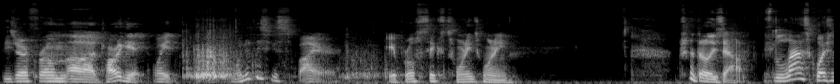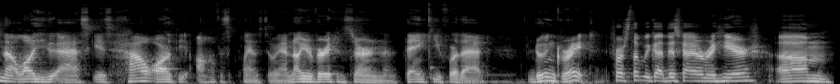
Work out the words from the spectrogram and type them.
These are from uh, Target. Wait, when did these expire? April 6, 2020. I'm just gonna throw these out. The last question that a lot of you ask is how are the office plants doing? I know you're very concerned and thank you for that. Doing great. First up, we got this guy over here. Um,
